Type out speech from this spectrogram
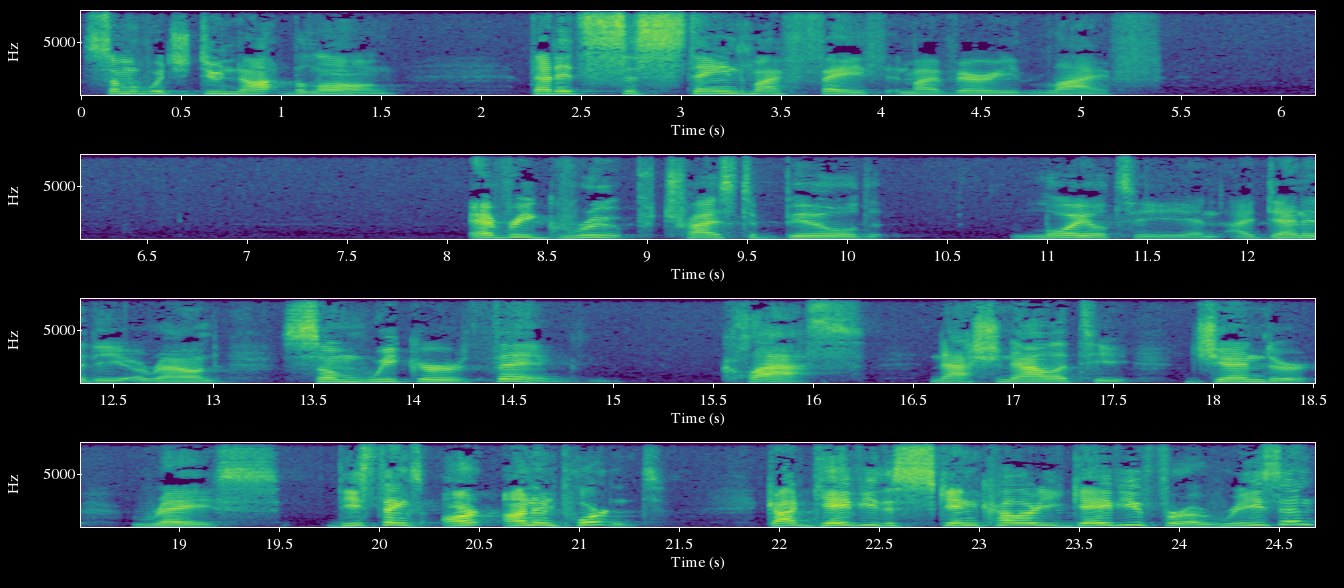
some of which do not belong, that it sustained my faith in my very life. Every group tries to build loyalty and identity around some weaker thing class, nationality, gender, race. These things aren't unimportant. God gave you the skin color He gave you for a reason.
